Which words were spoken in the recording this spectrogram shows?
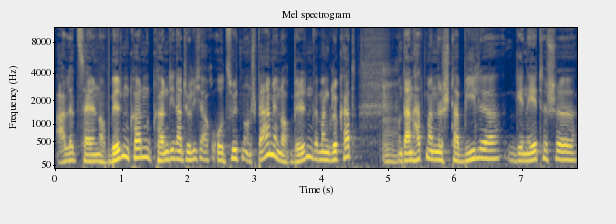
alle Zellen noch bilden können, können die natürlich auch Oozyten und Spermien noch bilden, wenn man Glück hat. Mhm. Und dann hat man eine stabile genetische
